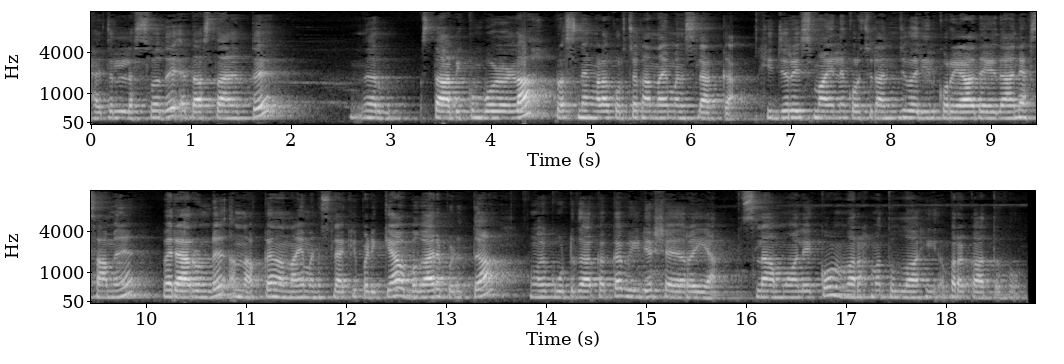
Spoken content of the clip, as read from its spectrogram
ഹജറുൽ അസ്വദ് യഥാസ്ഥാനത്ത് നിർ സ്ഥാപിക്കുമ്പോഴുള്ള പ്രശ്നങ്ങളെ കുറിച്ചൊക്കെ നന്നായി മനസ്സിലാക്കുക. ഹിജർ ഇസ്മായിലിനെ കുറിച്ചൊരു അഞ്ച് വരിയിൽ കുറയാതെ എഴുതാൻ എക്സാമിന് വരാറുണ്ട് എന്നൊക്കെ നന്നായി മനസ്സിലാക്കി പഠിക്കുക ഉപകാരപ്പെടുത്തുക നിങ്ങൾ കൂട്ടുകാർക്കൊക്കെ വീഡിയോ ഷെയർ ചെയ്യാം അസ്സാം വലൈക്കും വറഹമത്തല്ലാഹി വാത്തു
